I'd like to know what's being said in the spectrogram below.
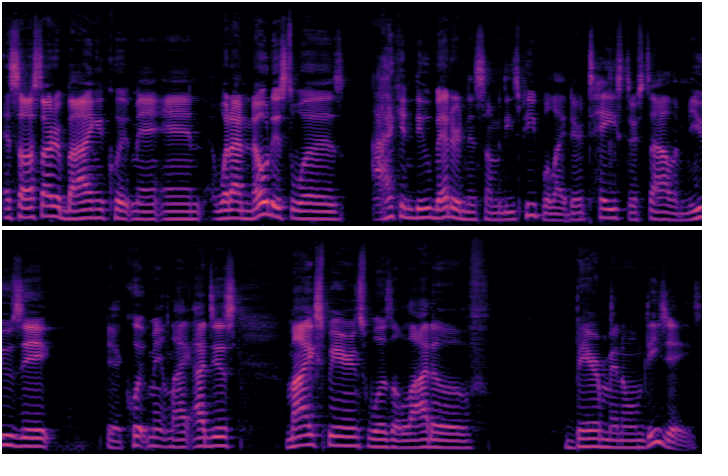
and so I started buying equipment, and what I noticed was I can do better than some of these people. Like their taste, their style of music, their equipment. Like I just, my experience was a lot of bare minimum DJs.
